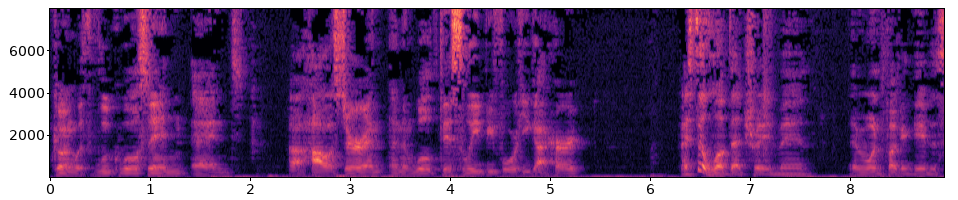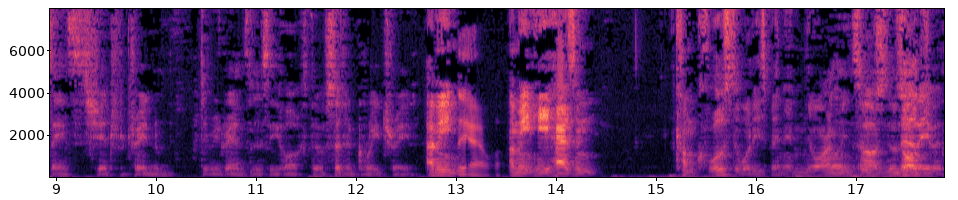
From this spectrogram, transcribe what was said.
Going with Luke Wilson and uh, Hollister, and, and then Will Dissly before he got hurt. I still love that trade, man. Everyone fucking gave the Saints shit for trading him, Jimmy Graham to the Seahawks, but it was such a great trade. I mean, Yeah, well, I mean, he hasn't come close to what he's been in New Orleans. It Oh, was, it was not all, even.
